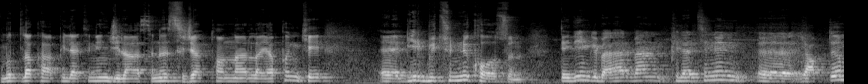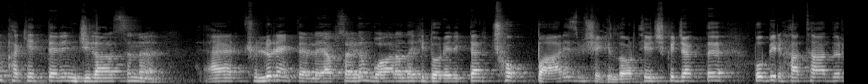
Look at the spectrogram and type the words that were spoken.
mutlaka platinin cilasını sıcak tonlarla yapın ki e, bir bütünlük olsun. Dediğim gibi eğer ben platinin e, yaptığım paketlerin cilasını eğer küllü renklerle yapsaydım bu aradaki dorelikler çok bariz bir şekilde ortaya çıkacaktı. Bu bir hatadır.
